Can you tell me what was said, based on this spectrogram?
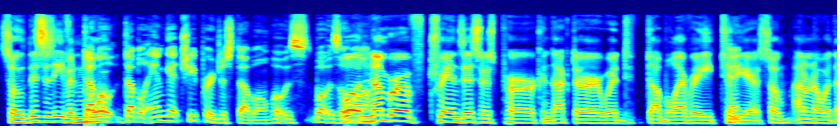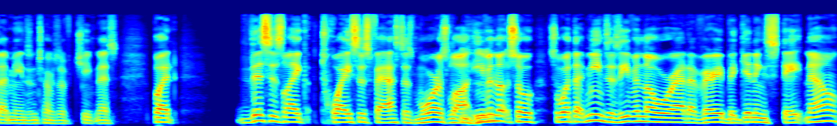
So this is even double more. double and get cheaper, or just double? What was what was the Well, law? number of transistors per conductor would double every two Okay. years. So I don't know what that means in terms of cheapness, but this is like twice as fast as Moore's law. Mm-hmm. Even though, so so what that means is even though we're at a very beginning state now,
